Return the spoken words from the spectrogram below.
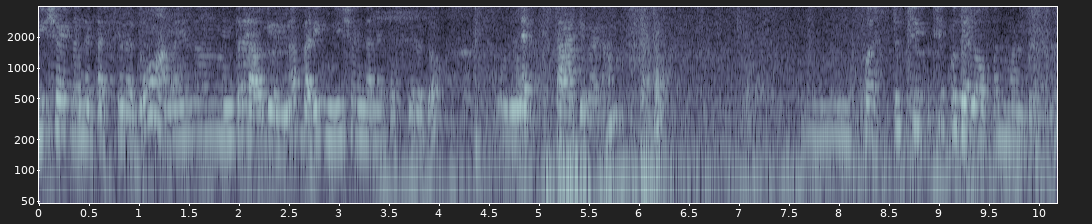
ಮೀಶೋಯಿಂದನೇ ತರಿಸಿರೋದು. ಅಮೆಝಾನ್ ಮಿಂತ್ರ ಯಾವುದೂ ಇಲ್ಲ. ಬರೀ ಮೀಶೋಯಿಂದನೇ ತರಿಸಿರೋದು. ಲೆಟ್ ಸ್ಟಾರ್ಟ್ ಇವಾಗ. ಫಸ್ಟ್ ಚಿಕ್ಕ ಚಿಕ್ಕದೆಲ್ಲ ಓಪನ್ ಮಾಡಿಬಿಡೋಣ.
